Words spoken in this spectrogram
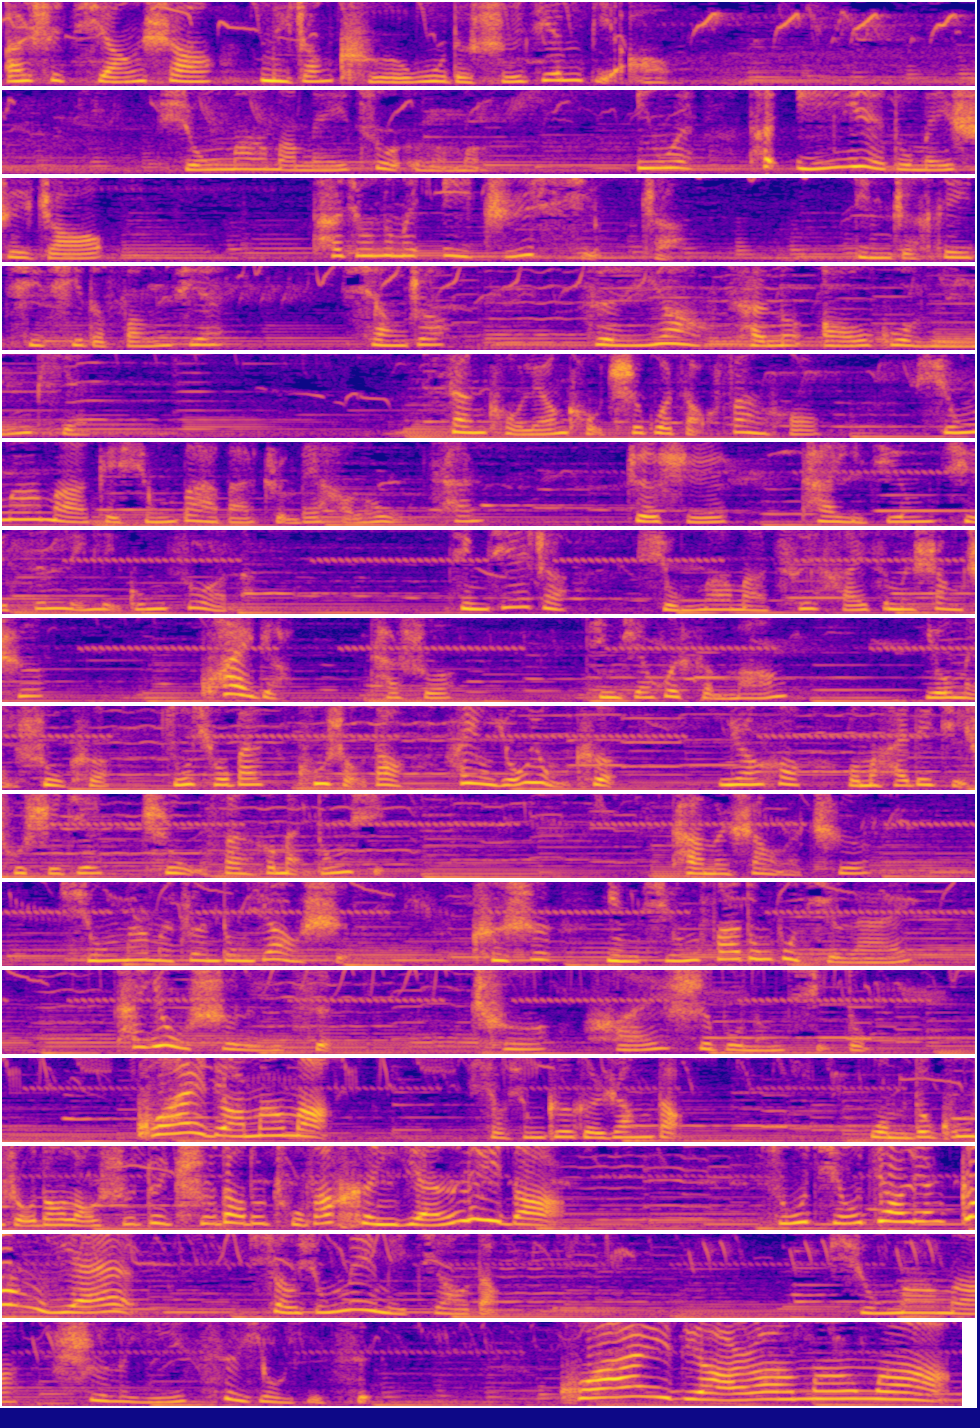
而是墙上那张可恶的时间表。熊妈妈没做噩梦，因为她一夜都没睡着，她就那么一直醒着。盯着黑漆漆的房间，想着怎样才能熬过明天。三口两口吃过早饭后，熊妈妈给熊爸爸准备好了午餐。这时他已经去森林里工作了。紧接着，熊妈妈催孩子们上车，快点儿！她说：“今天会很忙，有美术课、足球班、空手道，还有游泳课。”然后我们还得挤出时间吃午饭和买东西。他们上了车，熊妈妈转动钥匙，可是引擎发动不起来。她又试了一次，车还是不能启动。快点，妈妈！小熊哥哥嚷道：“我们的空手道老师对迟到的处罚很严厉的，足球教练更严。”小熊妹妹叫道。熊妈妈试了一次又一次。快点儿啊，妈妈！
